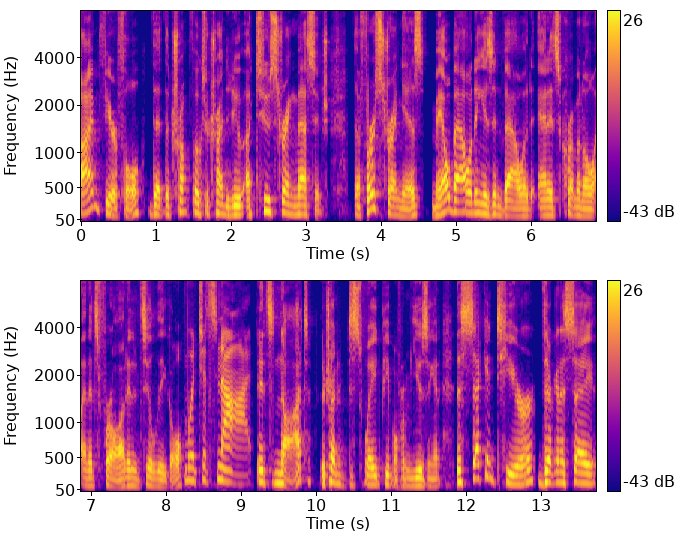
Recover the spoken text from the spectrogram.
I'm fearful that the Trump folks are trying to do a two string message. The first string is mail balloting is invalid and it's criminal and it's fraud and it's illegal. Which it's not. It's not. They're trying to dissuade people from using it. The second tier, they're going to say,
